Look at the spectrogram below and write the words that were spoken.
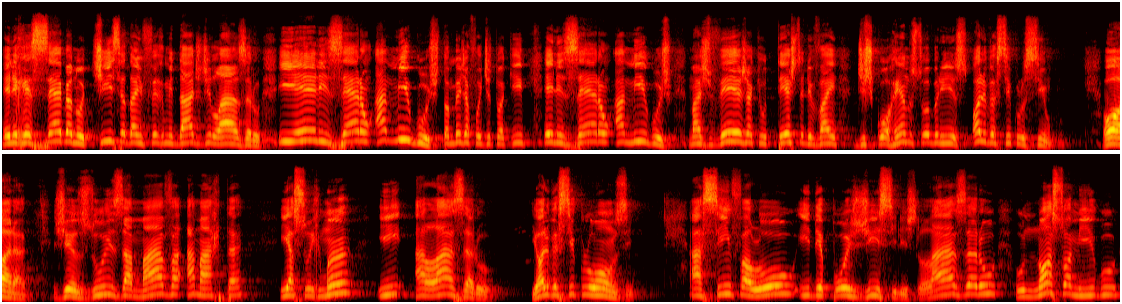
ele recebe a notícia da enfermidade de Lázaro e eles eram amigos, também já foi dito aqui, eles eram amigos, mas veja que o texto ele vai discorrendo sobre isso. Olha o versículo 5. Ora, Jesus amava a Marta e a sua irmã e a Lázaro. E olha o versículo 11. Assim falou e depois disse-lhes: Lázaro, o nosso amigo,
